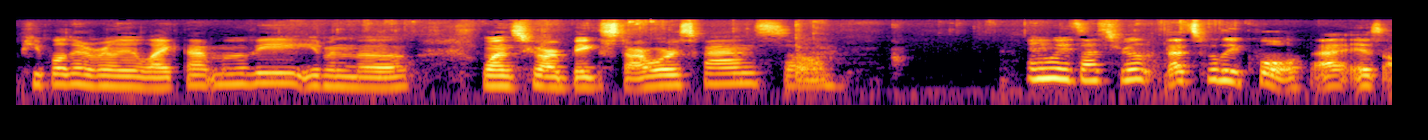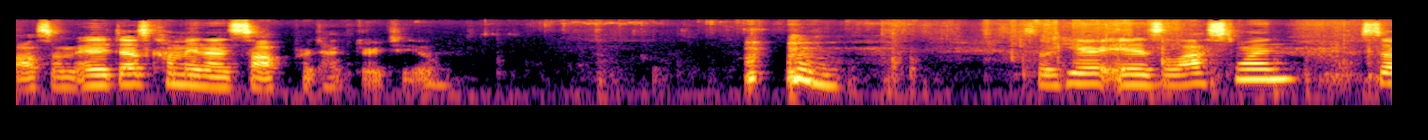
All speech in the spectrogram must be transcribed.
people didn't really like that movie, even the ones who are big Star Wars fans. So, anyways, that's really that's really cool. That is awesome, and it does come in as soft protector too. so here is the last one. So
